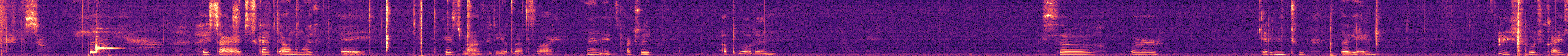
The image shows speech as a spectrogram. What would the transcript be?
And so, yeah. Okay, sorry, I just got done with a ASMR video, that's why. And it's actually uploading. So, we're getting to the game. I showed you guys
